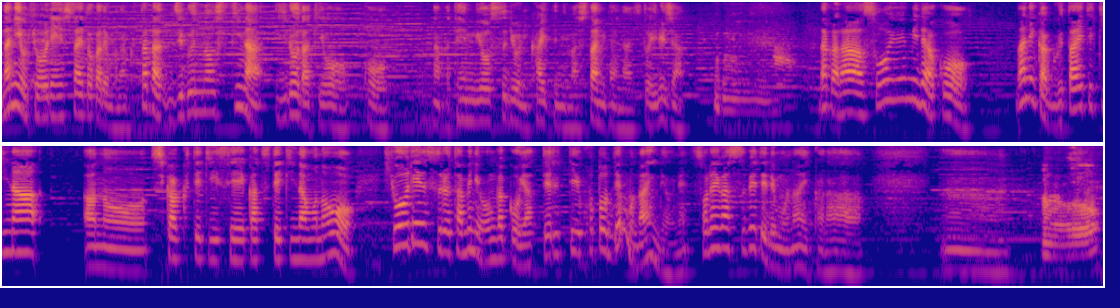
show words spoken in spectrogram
何を表現したいとかでもなくただ自分の好きな色だけをこうなんか点描するように描いてみましたみたいな人いるじゃん。うん。だからそういう意味ではこう何か具体的なあの視覚的生活的なものを表現するために音楽をやってるっていうことでもないんだよね。それが全てでもないから。うーん。なるほど。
